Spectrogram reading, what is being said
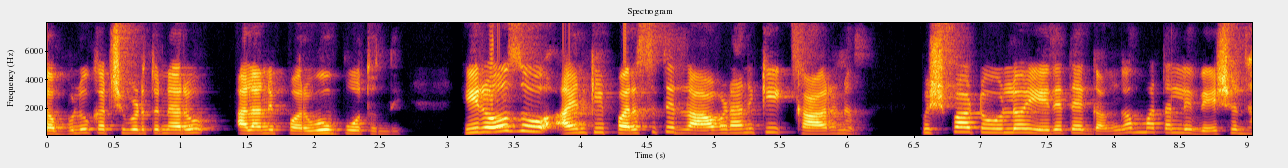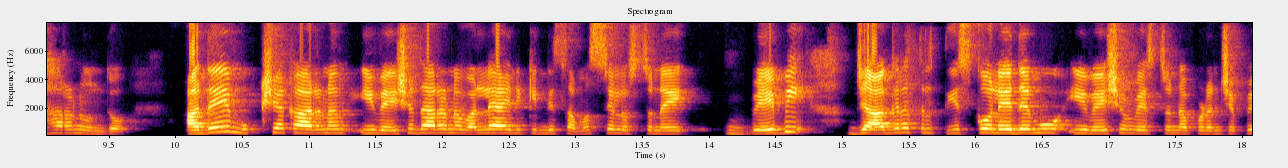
డబ్బులు ఖర్చు పెడుతున్నారు అలానే పరువు పోతుంది. ఈ రోజు ఆయనకి పరిస్థితి రావడానికి కారణం పుష్ప టూలో ఏదైతే గంగమ్మ తల్లి వేషధారణ ఉందో అదే ముఖ్య కారణం. ఈ వేషధారణ వల్లే ఆయనకి ఇన్ని సమస్యలు వస్తున్నాయి. బేబీ జాగ్రత్తలు తీసుకోలేదేమో ఈ వేషం వేస్తున్నప్పుడు అని చెప్పి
